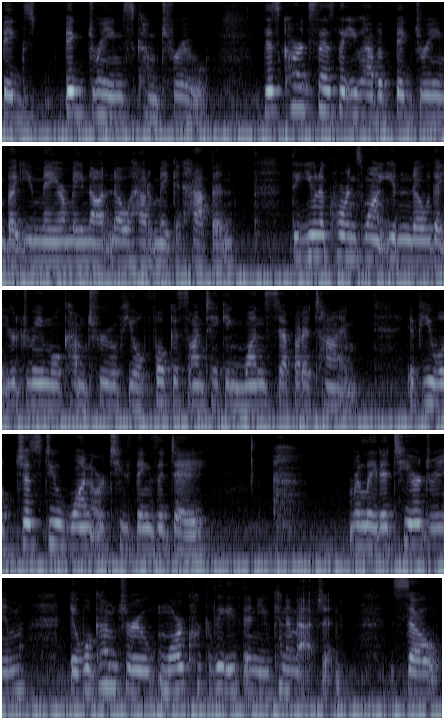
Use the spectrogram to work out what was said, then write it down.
big, big dreams come true. This card says that you have a big dream, but you may or may not know how to make it happen. The unicorns want you to know that your dream will come true if you'll focus on taking one step at a time. If you will just do one or two things a day related to your dream, it will come true more quickly than you can imagine. So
